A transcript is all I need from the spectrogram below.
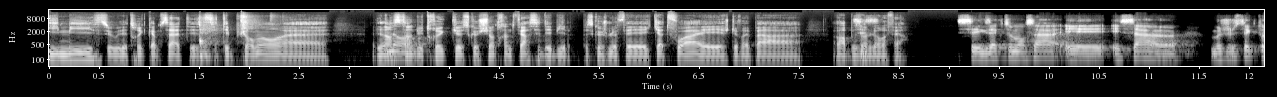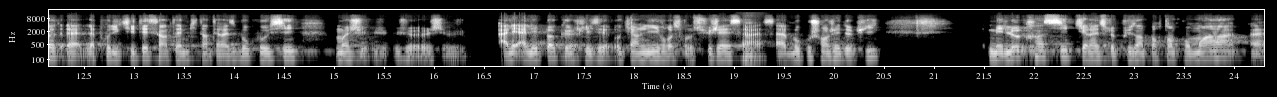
e ou des trucs comme ça. C'était purement euh, l'instinct du truc que ce que je suis en train de faire, c'est débile. Parce que je le fais quatre fois et je ne devrais pas avoir besoin de le refaire. C'est exactement ça. Et, et ça, euh, moi, je sais que toi, la, productivité, c'est un thème qui t'intéresse beaucoup aussi. Moi, je, je, à l'époque, je lisais aucun livre sur le sujet. Ça, ça a beaucoup changé depuis. Mais le principe qui reste le plus important pour moi, euh,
